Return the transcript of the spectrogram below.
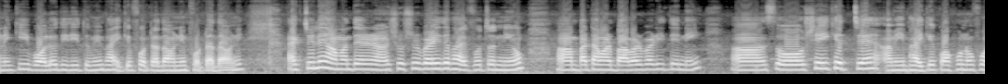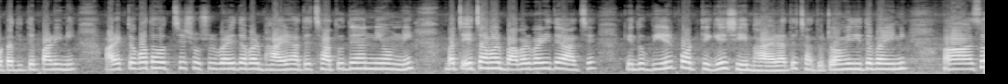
অনেকেই বলো, দিদি, তুমি ভাইকে ফোটা দাওনি ফোটা দাওনি। অ্যাকচুয়ালি আমাদের শ্বশুরবাড়িতে ভাই ফোটার নিয়ম বাট আমার বাবার বাড়িতে নেই। সো সেই ক্ষেত্রে আমি ভাইকে কখনো ফোটা দিতে পারিনি। আরেকটা কথা হচ্ছে, শ্বশুরবাড়িতে আবার ভাইয়ের হাতে ছাতু দেওয়ার নেই বাট এটা আমার বাবার বাড়িতে আছে, কিন্তু বিয়ের পর থেকে সেই ভাইয়ের হাতে ছাতুটাও আমি দিতে পারিনি। সো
